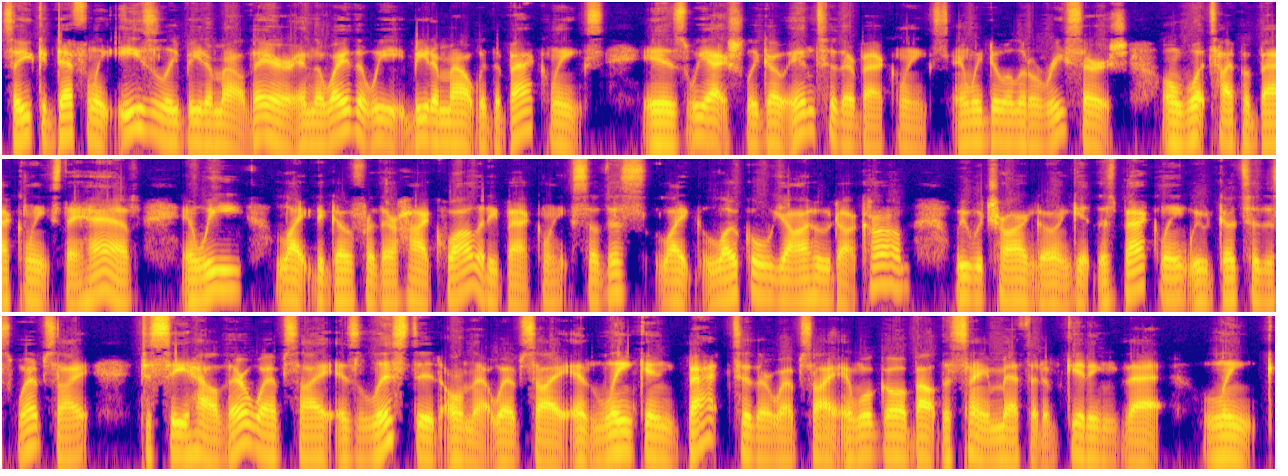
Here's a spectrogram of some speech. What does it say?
So you could definitely easily beat them out there. And the way that we beat them out with the backlinks is we actually go into their backlinks and we do a little research on what type of backlinks they have. And we like to go for their high quality backlinks. So this like localyahoo.com, we would try and go and get this backlink. We would go to this website to see how their website is listed on that website and linking back to their website. And we'll go about the same method of getting that link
